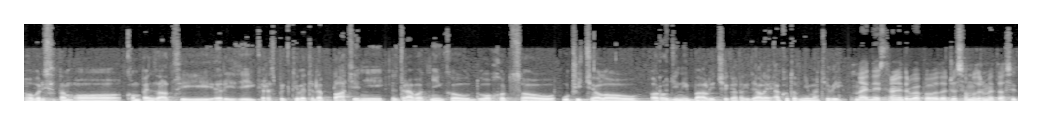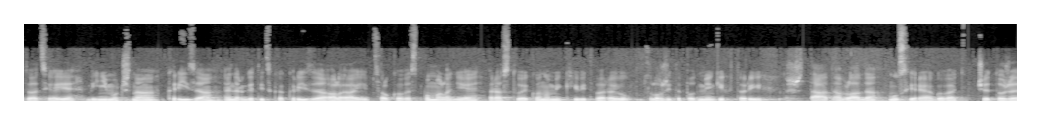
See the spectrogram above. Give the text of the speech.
Hovorí sa tam o kompenzácii rizik, respektíve teda platení zdravotníkov, dôchodcov, učiteľov, rodiny balíček a tak ďalej. Ako to vnímate vy? Na jednej strane treba povedať, že samozrejme tá situácia je výnimočná. Kríza, energetická kríza, ale aj celkové spomalenie rastu ekonomiky vytvárajú zložité podmienky, v ktorých štát štát a vláda musí reagovať. Čiže to, že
